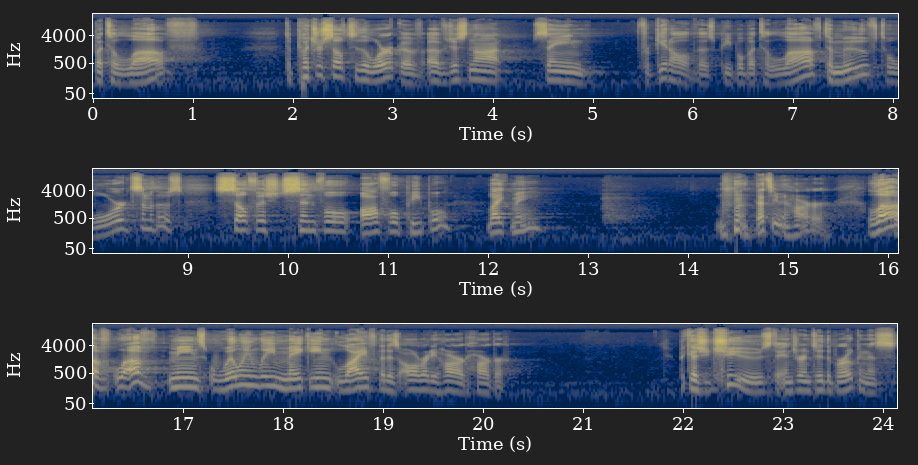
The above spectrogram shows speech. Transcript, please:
But to love, to put yourself to the work of, of just not saying, forget all of those people, but to love, to move towards some of those selfish, sinful, awful people like me, that's even harder. Love, love means willingly making life that is already hard harder. Because you choose to enter into the brokenness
